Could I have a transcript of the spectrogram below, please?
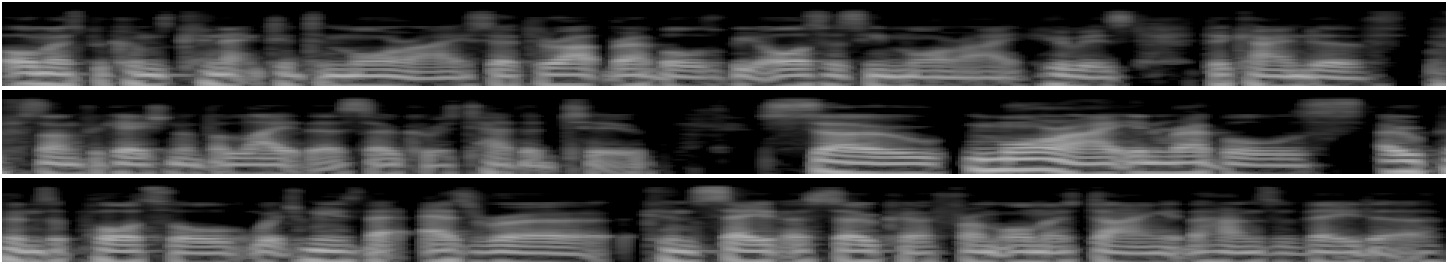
almost becomes connected to Morai. So throughout Rebels, we also see Morai, who is the kind of personification of the light that Ahsoka is tethered to. So Morai in Rebels opens a portal, which means that Ezra can save Ahsoka from almost dying at the hands of Vader.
